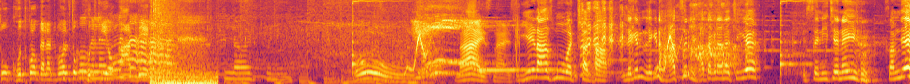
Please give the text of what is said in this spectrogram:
तू खुद को गलत बोल तू खुद की औकात देख। लॉर्ड नाइस नाइस ये डांस मूव अच्छा था। लेकिन लेकिन हाथ सिर्फ़ यहाँ तक रहना चाहिए। इससे नीचे नहीं समझे?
